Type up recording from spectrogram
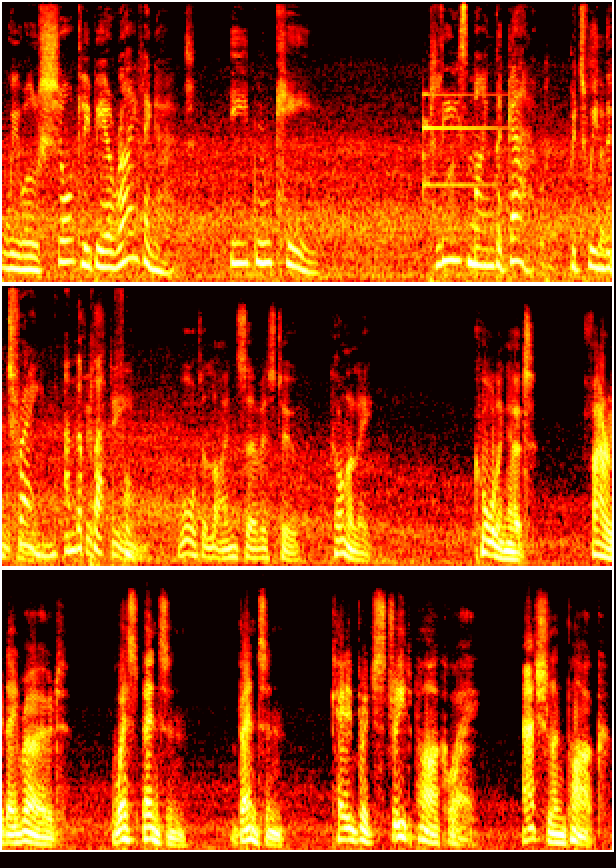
We will shortly be arriving at Eden Quay. Please mind the gap between the train and the 15 platform. Waterline Service to Connolly. Calling at Faraday Road, West Benton, Benton, Cambridge Street Parkway, Ashlan Park,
